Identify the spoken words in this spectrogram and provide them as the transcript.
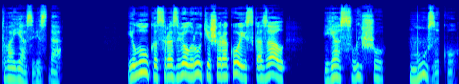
твоя звезда?» И Лукас развел руки широко и сказал, «Я слышу музыку».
